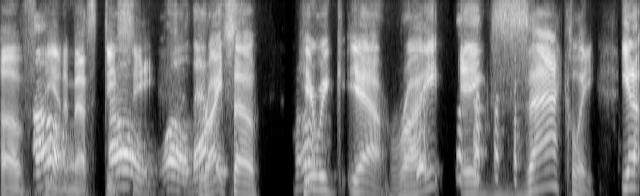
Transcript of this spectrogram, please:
of Oh, the NMSDC? Oh, whoa, right. so here oh, we yeah, right? exactly. You know,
